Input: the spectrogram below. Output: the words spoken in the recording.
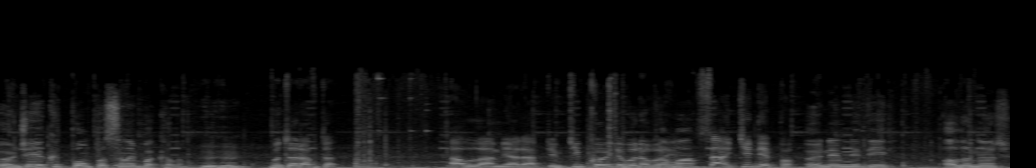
Önce yakıt pompasına bir bakalım. Bu tarafta. Allah'ım ya Rabbim kim koydu bunu buraya? Tamam. Sanki depo. Önemli değil. Alınır.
